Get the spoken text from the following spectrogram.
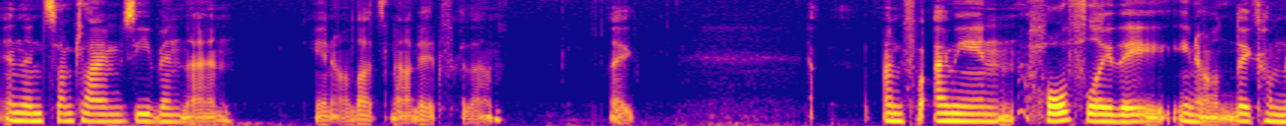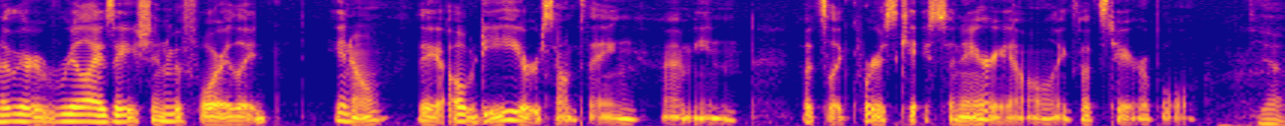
and then sometimes even then, you know, that's not it for them. Like unfo- I mean, hopefully they, you know, they come to their realization before they, you know, they OD or something. I mean, that's like worst case scenario. Like that's terrible. Yeah.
